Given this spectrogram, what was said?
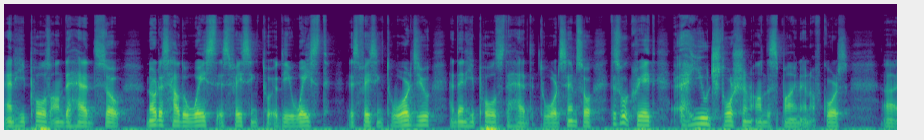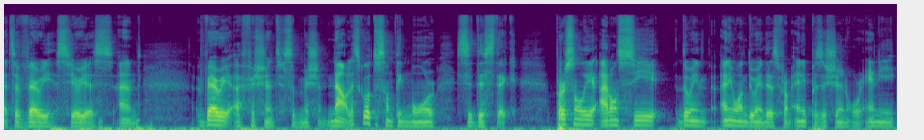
and he pulls on the head. So notice how the waist is facing to the waist is facing towards you, and then he pulls the head towards him. So this will create a huge torsion on the spine, and of course, uh, it's a very serious and very efficient submission. Now let's go to something more sadistic. Personally, I don't see doing anyone doing this from any position or any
